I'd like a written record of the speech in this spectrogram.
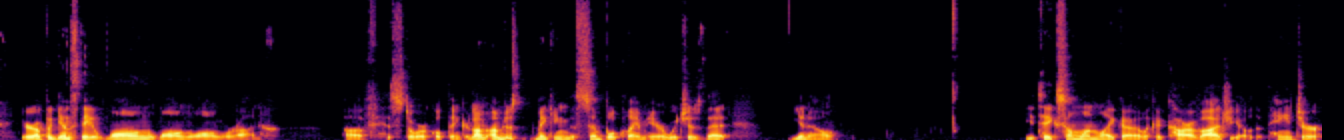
you're up against a long, long, long run of historical thinkers. I'm, I'm just making the simple claim here, which is that, you know, you take someone like a like a Caravaggio, the painter.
